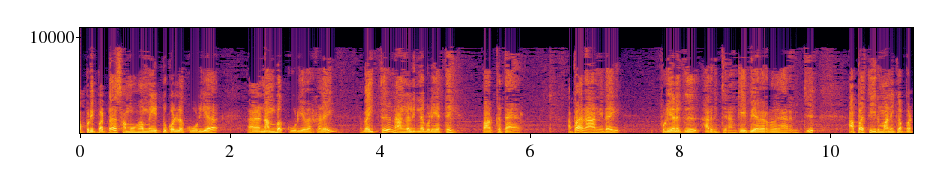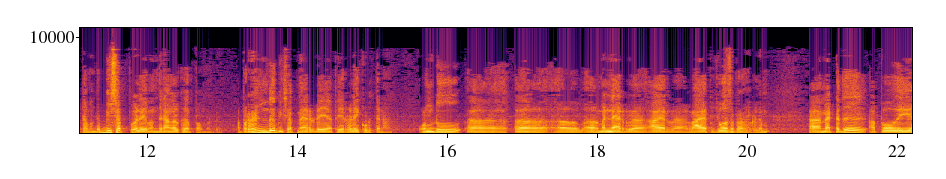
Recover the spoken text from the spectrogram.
அப்படிப்பட்ட சமூகம் ஏற்றுக்கொள்ளக்கூடிய நம்பக்கூடியவர்களை வைத்து நாங்கள் இந்த விடயத்தை பார்க்க தயார். அப்ப நான் இதை புலிகளுக்கு அறிவிக்கிறேன் கேபி அவர்களுக்கு அறிவிச்சு. அப்ப தீர்மானிக்கப்பட்ட வந்து பிஷப்களை வந்து நாங்கள் கேட்போம். அப்ப ரெண்டு பிஷப் மேருடைய பெயர்களை கொடுத்த ஒன்று மன்னர் ஆயர் ராயப் ஜோசப் அவர்களும் மற்றது அப்போதைய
